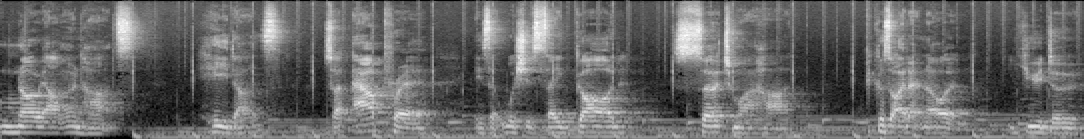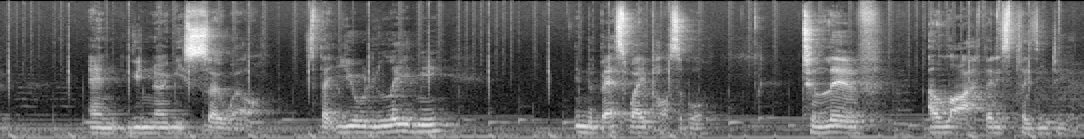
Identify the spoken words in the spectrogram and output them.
know our own hearts, He does. So, our prayer is that we should say, God, search my heart because I don't know it. You do. And you know me so well. So that you would lead me in the best way possible to live a life that is pleasing to you.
